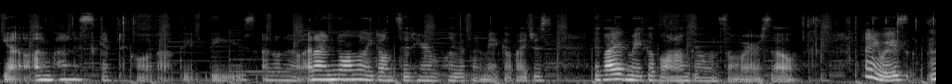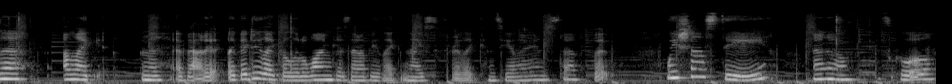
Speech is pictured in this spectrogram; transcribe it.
yeah, I'm kind of skeptical about the, these. I don't know. And I normally don't sit here and play with my makeup. I just, if I have makeup on, I'm going somewhere. So anyways, I'm like, meh about it. Like I do like the little one because that'll be like nice for like concealer and stuff. But we shall see. I don't know. It's cool.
